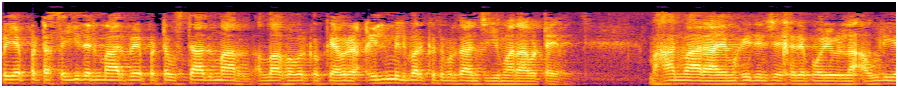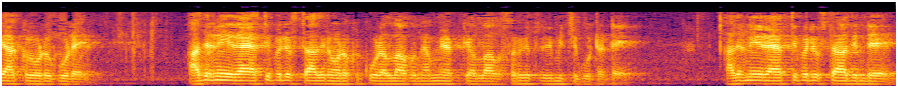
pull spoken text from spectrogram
പ്രിയപ്പെട്ട സയ്യിദന്മാർ പ്രിയപ്പെട്ട ഉസ്താദ്മാർ അള്ളാഹു അവർക്കൊക്കെ അവർ ഇൽമിൽ ബർക്കത്ത് പ്രദാനം ചെയ്യുമാറാവട്ടെ. മഹാന്മാരായ മുഹീദ്ദീൻ ശേഖരെ പോലെയുള്ള ഔലിയാക്കളോടുകൂടെ അതിനേതായ അത്തിപ്പരി ഉസ്താദിനോടൊക്കെ കൂടെ അള്ളാഹു നമ്മയൊക്കെ അള്ളാഹു സ്വർഗത്തിൽ ഒരുമിച്ച് കൂട്ടട്ടെ. അതിനേതായ അത്തിപ്പരി ഉസ്താദിന്റെ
